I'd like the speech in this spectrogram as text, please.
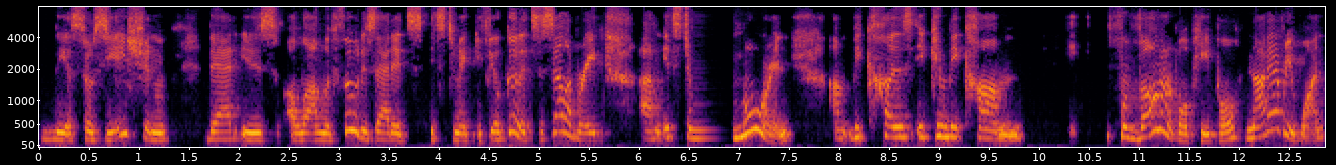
the association that is along with food is that it's it's to make you feel good, it's to celebrate, um, it's to mourn, um, because it can become for vulnerable people, not everyone,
